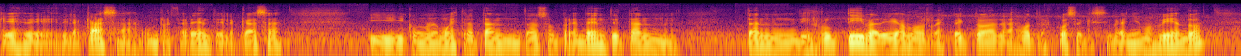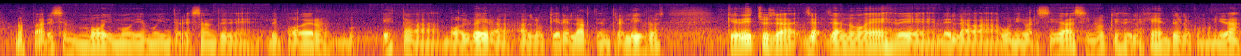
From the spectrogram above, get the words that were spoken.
es de, la casa, un referente de la casa, y con una muestra tan, tan sorprendente, tan, tan disruptiva, digamos, respecto a las otras cosas que veníamos viendo, nos parece muy, muy, muy interesante de, poder esta, volver a, lo que era el arte entre libros, que de hecho ya, ya, no es de, la universidad, sino que es de la gente, de la comunidad.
